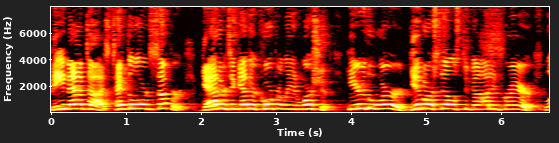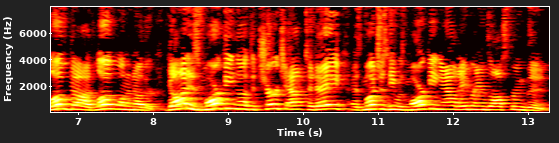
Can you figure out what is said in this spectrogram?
Be baptized, take the Lord's Supper, gather together corporately in worship, hear the word, give ourselves to God in prayer, love God, love one another. God is marking the church out today as much as he was marking out Abraham's offspring then.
